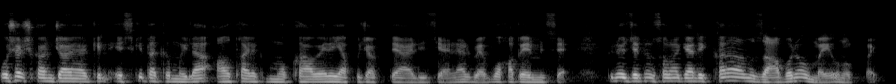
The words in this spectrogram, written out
Boşa çıkan Can Erkin eski takımıyla 6 aylık mukavele yapacak değerli izleyenler ve bu haberimizle gün özetinin sonuna geldik. Kanalımıza abone olmayı unutmayın.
